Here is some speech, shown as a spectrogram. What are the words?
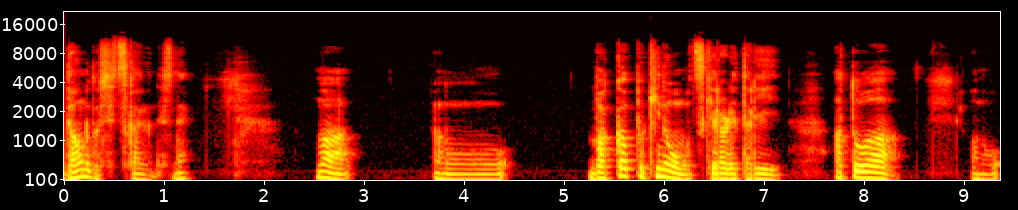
ダウンロードして使えるんですね。まあ、あの、バックアップ機能も付けられたり、あとは、あの、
